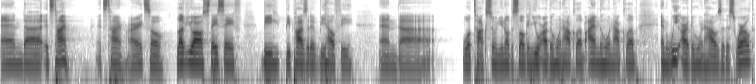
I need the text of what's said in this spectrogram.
And uh, it's time it's time. All right. So love you all. Stay safe. Be be positive. Be healthy. And uh, we'll talk soon. You know the slogan. You are the Who and How Club. I am the Who and How Club. And we are the Who and Hows of this world.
